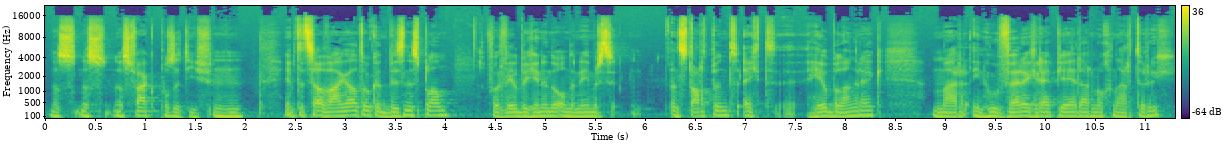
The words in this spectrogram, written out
dat, is, dat, is, dat is vaak positief. Mm -hmm. Je hebt het zelf aangehaald, ook het businessplan. Voor veel beginnende ondernemers een startpunt, echt heel belangrijk. Maar in hoeverre grijp jij daar nog naar terug?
